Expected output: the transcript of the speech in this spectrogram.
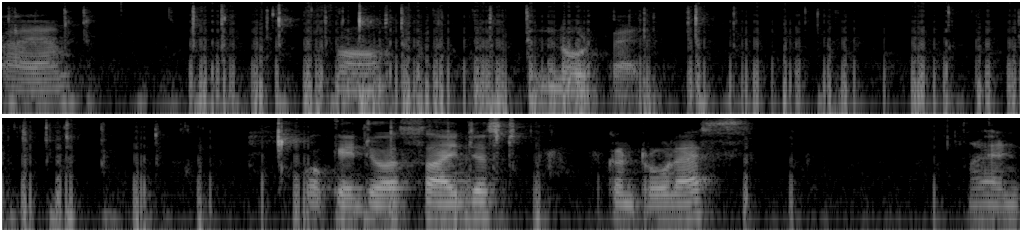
I am from notepad okay just I just control S and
